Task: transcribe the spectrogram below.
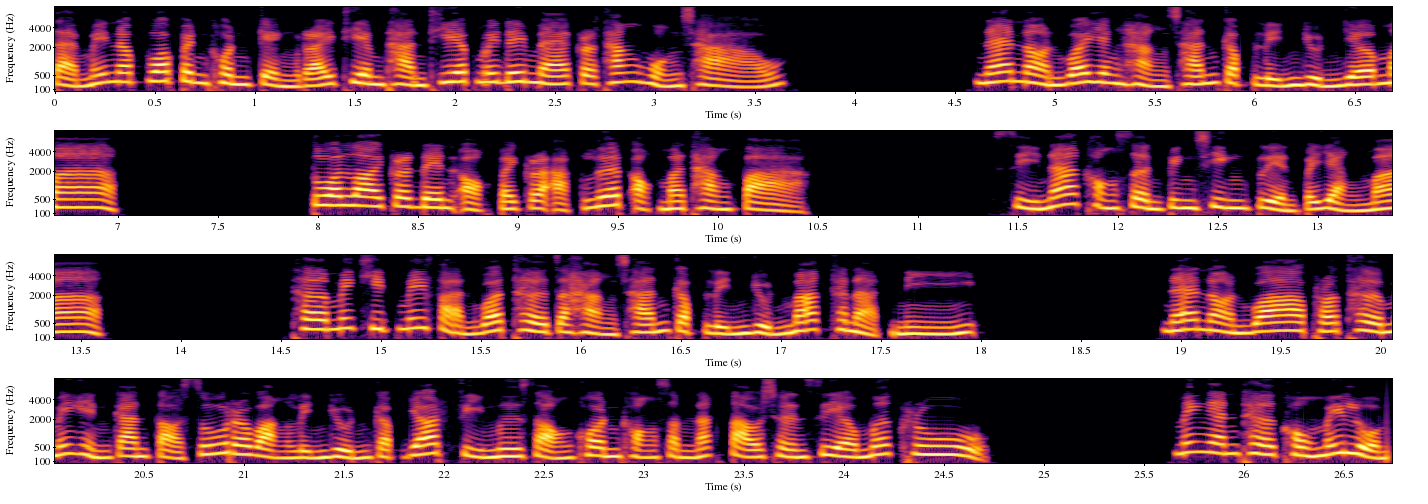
แต่ไม่นับว่าเป็นคนเก่งไร้เทียมทานเทียบไม่ได้แม้กระทั่งหวงเฉาแน่นอนว่ายังห่างชั้นกับหลินหยุนเยอะมาก ตัวลอยกระเด็นออกไปกระอักเลือดออกมาทางปาก สีหน้าของเซินปิงชิงเปลี่ยนไปอย่างมาก เธอไม่คิดไม่ฝันว่าเธอจะห่างชั้นกับหลินหยุนมากขนาดนี้ แน่นอนว่าเพราะเธอไม่เห็นการต่อสู้ระหว่างหลินหยุนกับยอดฝีมือสองคนของสำนักเตาเฉินเซียวเมื่อครู่ ไม่งั้นเธอคงไม่หลวม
